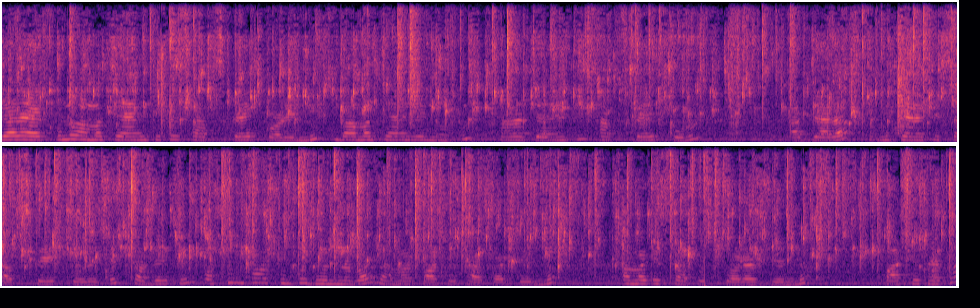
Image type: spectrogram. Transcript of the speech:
যারা এখনও আমার চ্যানেলটিকে সাবস্ক্রাইব করেননি বা আমার চ্যানেলে নতুন, তারা চ্যানেলটি সাবস্ক্রাইব করুন। আর যারা আমার চ্যানেলটি সাবস্ক্রাইব করেছেন, তাদেরকে অসংখ্য অসংখ্য ধন্যবাদ আমার পাশে থাকার জন্য, আমাকে সাপোর্ট করার জন্য। পাশে থাকা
